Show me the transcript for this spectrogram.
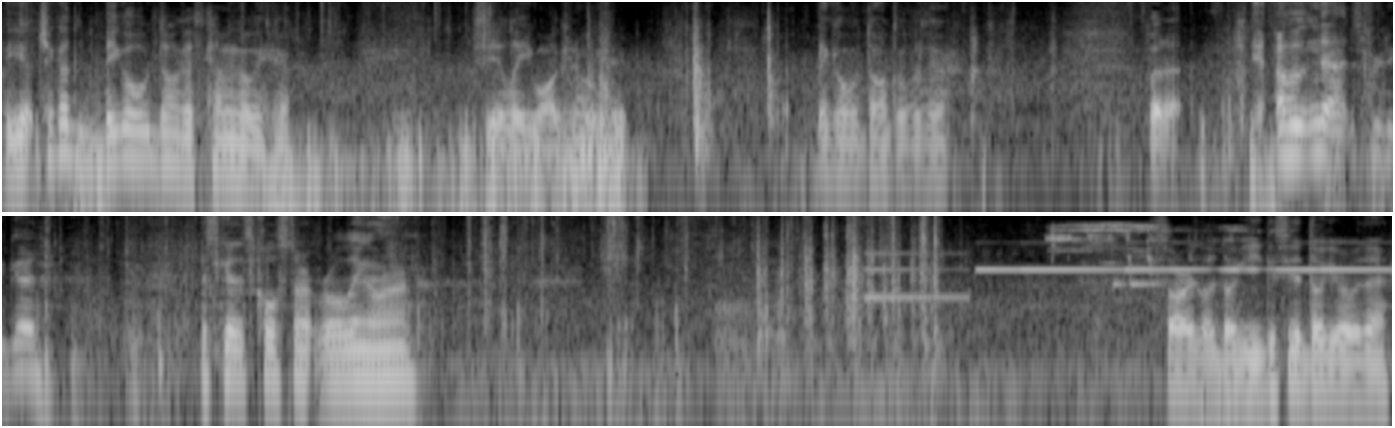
But yo, check out the big old dog that's coming over here. See a lady walking over here. That big old dog over there. But uh, yeah, other than that, it's pretty good. Let's get this cold start rolling on. Sorry, little doggy. You can see the doggy over there.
